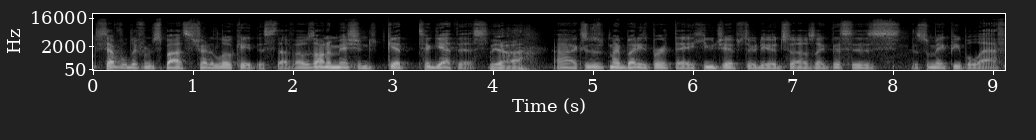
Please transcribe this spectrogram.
several different spots to try to locate this stuff. I was on a mission to get to get this Yeah. Because it was my buddy's birthday. Huge hipster dude. So I was like, this is this will make people laugh.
